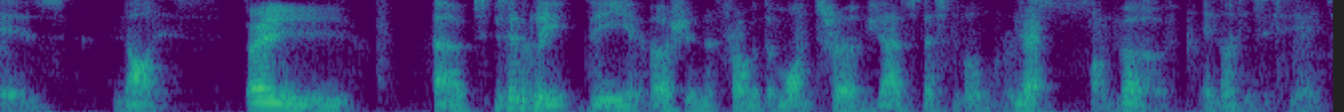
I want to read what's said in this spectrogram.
is Nardis. Hey, Uh, specifically, the version from the Montreux Jazz Festival released Yes. on Verve in 1968.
